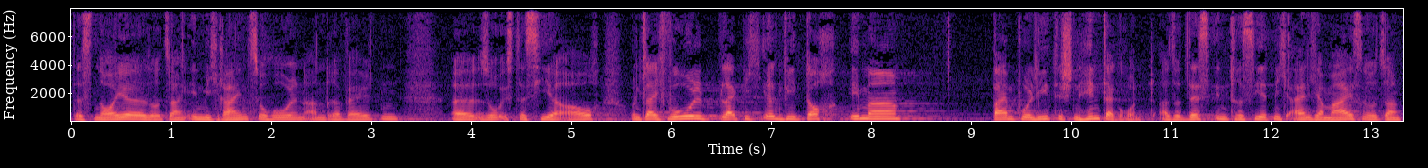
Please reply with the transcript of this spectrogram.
das Neue sozusagen in mich reinzuholen, andere Welten. Äh, so ist das hier auch. Und gleichwohl bleibe ich irgendwie doch immer beim politischen Hintergrund. Also das interessiert mich eigentlich am meisten sozusagen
